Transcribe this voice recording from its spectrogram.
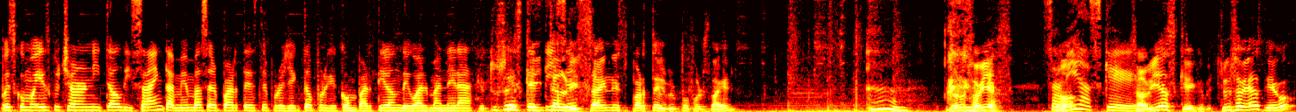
pues como ya escucharon, Ital Design también va a ser parte de este proyecto porque compartieron de igual manera ¿Que tú sabes este que Ital. Design es parte del grupo Volkswagen? Ah, No lo sabías. ¿no? ¿Sabías que...? ¿Sabías que... ¿Tú sabías, Diego?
